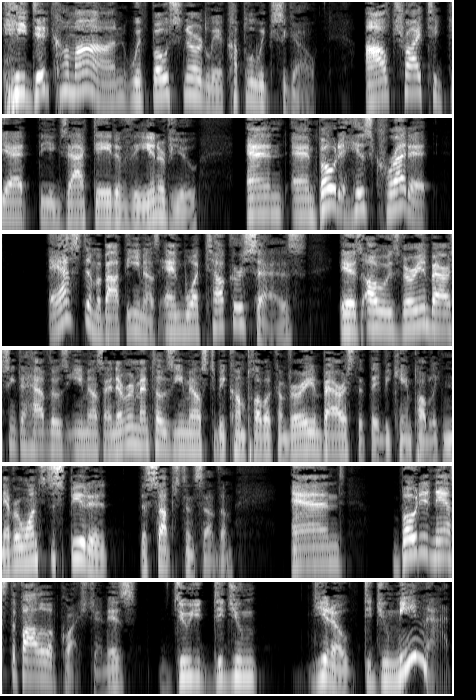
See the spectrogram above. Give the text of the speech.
He did come on with Bo Snerdley a couple of weeks ago. I'll try to get the exact date of the interview. And and Bo, to his credit, asked him about the emails. And what Tucker says is, oh, it was very embarrassing to have those emails. I never meant those emails to become public. I'm very embarrassed that they became public. Never once disputed the substance of them. And Bo didn't ask the follow up question: Is do you did you you know did you mean that?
